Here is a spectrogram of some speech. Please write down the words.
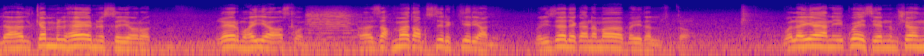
لهالكم الهائل من السيارات. غير مهيئة أصلا. زحمات عم بتصير كثير يعني. ولذلك أنا ما بأيد هالفكرة. ولا هي يعني كويسة يعني مشان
